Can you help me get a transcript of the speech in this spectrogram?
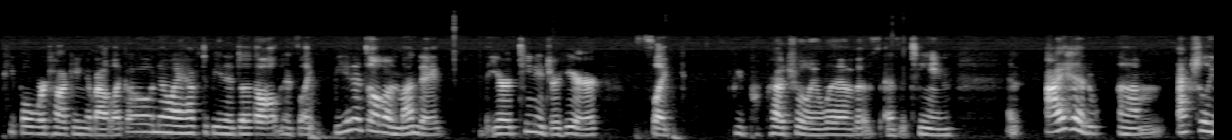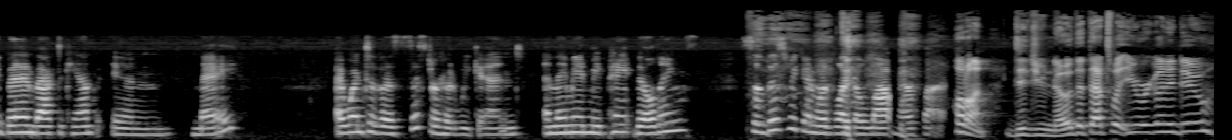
People were talking about, like, oh, no, I have to be an adult. And it's like, be an adult on Monday. You're a teenager here. It's like you perpetually live as, as a teen. I had um, actually been back to camp in May. I went to the Sisterhood weekend and they made me paint buildings so this weekend was like a lot more fun. Hold on. Did you know that that's what you were going to do?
